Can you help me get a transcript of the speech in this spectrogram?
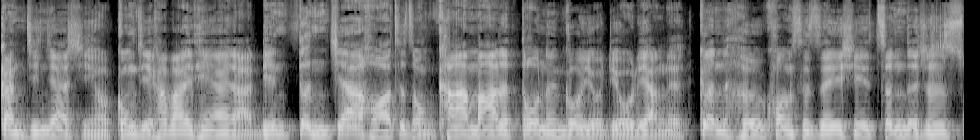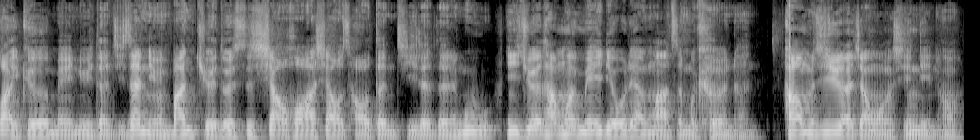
干金价行哦，公姐卡巴一天啦，连邓家华这种咖妈的都能够有流量的，更何况是这一些真的就是帅哥美女等级，在你们班绝对是校花校草等级的人物，你觉得他们会没流量吗？怎么可能？好，我们继续来讲王心凌哈。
